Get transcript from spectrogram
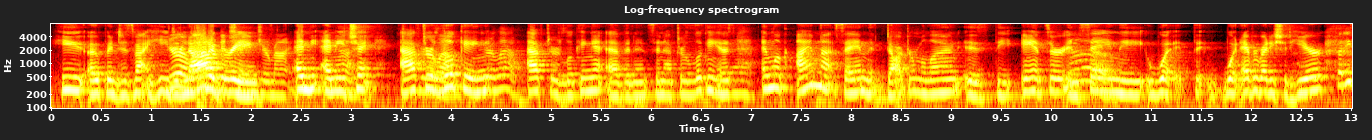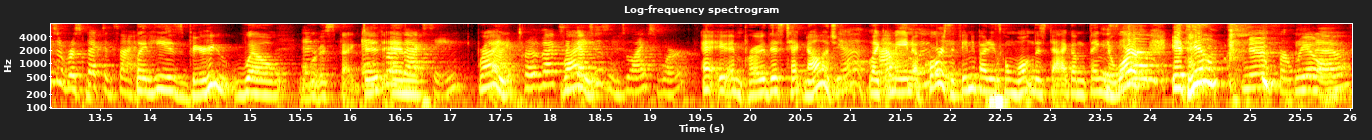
He opened his mind. He You're did not agree. change your mind. And and he changed after You're allowed. looking You're after looking at evidence and after looking at this. And look, I am not saying that Dr. Malone is the answer and No. saying the what the, what everybody should hear, But he's a respected scientist. but he is very well and, respected and pro-vaccine, right, Pro-vaccine. right. That's his life's work. and, and pro this technology. Yeah, like I mean, of course, if anybody's gonna want this daggum thing to work, him. it's him. No, for real. know?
